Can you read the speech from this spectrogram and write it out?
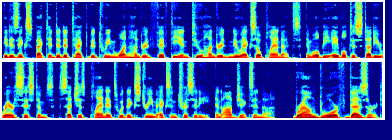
It is expected to detect between 150 and 200 new exoplanets, and will be able to study rare systems, such as planets with extreme eccentricity, and objects in the brown dwarf desert.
